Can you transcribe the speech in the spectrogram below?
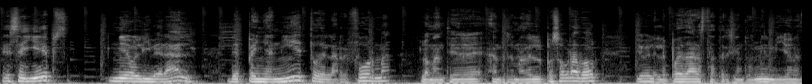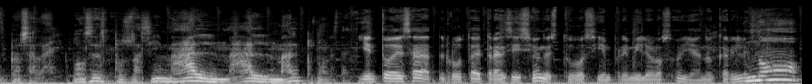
Ese IEPS neoliberal de Peña Nieto de la reforma lo mantiene Andrés Manuel López Obrador y hoy le puede dar hasta 300 mil millones de pesos al año. Entonces, pues así mal, mal, mal, pues no le está. Y en toda esa ruta de transición estuvo siempre Emilio Lozoya, ¿no, Carriles? No,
